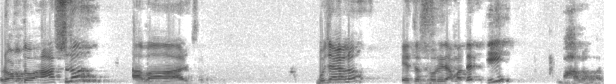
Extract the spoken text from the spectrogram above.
রক্ত আসলো আবার চলে। বুঝা গেল? এতে শরীর আমাদের কি? ভালো হয়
